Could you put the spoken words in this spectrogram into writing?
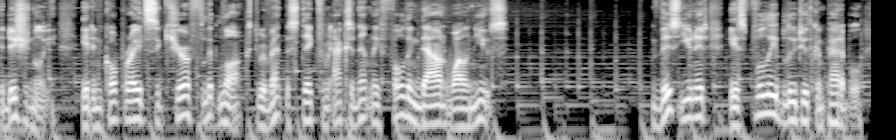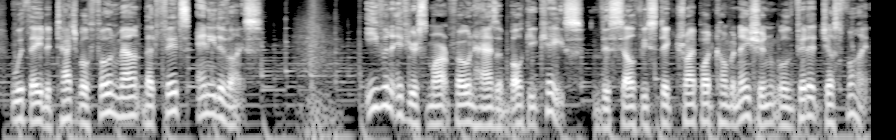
Additionally, it incorporates secure flip lock to prevent the stick from accidentally folding down while in use. This unit is fully Bluetooth compatible with a detachable phone mount that fits any device. Even if your smartphone has a bulky case, this selfie stick tripod combination will fit it just fine.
